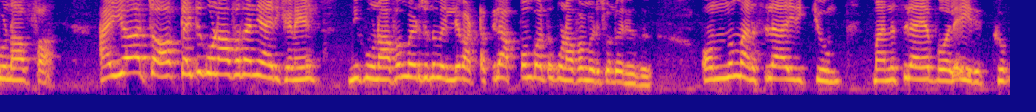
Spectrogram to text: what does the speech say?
കുണാഫ അയ്യോ ചോക്ലേറ്റ് കുണാഫ തന്നെ ആയിരിക്കണേ നീ കുണാഫം മേടിച്ചോണ്ട് വലിയ വട്ടത്തിൽ അപ്പം പോലത്തെ കുണാഫം മേടിച്ചോണ്ട് വരരുത്. ഒന്നും മനസ്സിലായിരിക്കും. മനസ്സിലായ പോലെ ഇരിക്കും.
